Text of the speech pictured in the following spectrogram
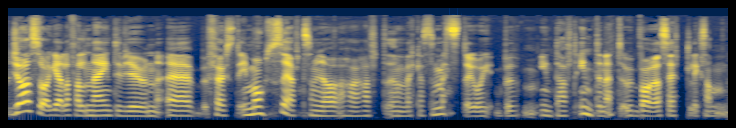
Jag såg i alla fall den här intervjun eh, först i morse eftersom jag har haft en veckas semester och inte haft internet. Bara sett liksom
